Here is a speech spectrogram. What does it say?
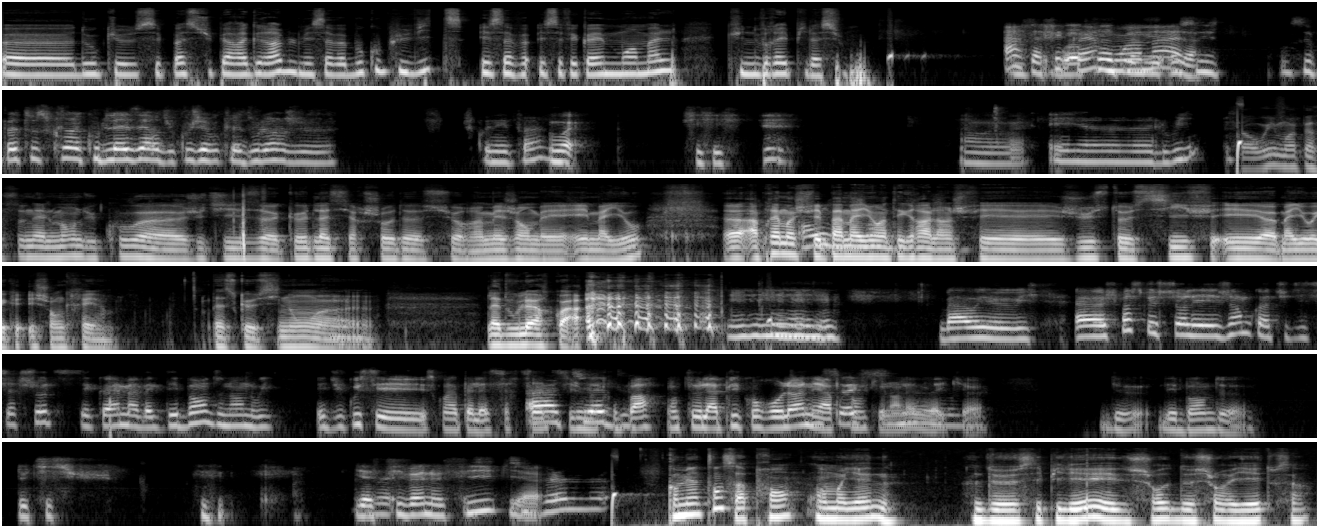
Euh, donc euh, c'est pas super agréable, mais ça va beaucoup plus vite et ça, va, et ça fait quand même moins mal qu'une vraie épilation. Ah, ça fait Bon, quand après, même moins mal. on s'est pas tous pris un coup de laser, du coup, j'avoue que la douleur, je, je connais pas. Ouais. Ah ouais, ouais. Et euh, Louis? Alors oui, moi personnellement, du coup, euh, j'utilise que de la cire chaude sur mes jambes et, et maillot. Euh, après, moi, je Ah fais oui, pas maillot intégral, hein, je fais juste sif et euh, maillot échancré, hein. parce que sinon, euh, Hmm. la douleur, quoi. Bah oui, oui, oui. Euh, je pense que sur les jambes, quand tu dis cire chaude, c'est quand même avec des bandes, non, oui. Et du coup, c'est ce qu'on appelle la cire tiède, Ah, si je me trompe tiède. pas. On te l'applique au roll-on et après on te l'enlève avec euh, de, des bandes de tissu. Il y a Ouais. Steven aussi qui a... Steven? Combien de temps ça prend en moyenne de s'épiler et sur- de surveiller tout ça?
